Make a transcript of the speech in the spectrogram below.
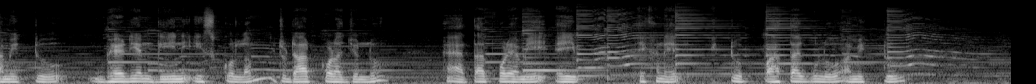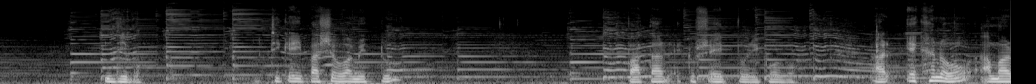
আমি একটু ভ্যারিয়ান গ্রিন ইউজ করলাম, একটু ডার্ক করার জন্য। হ্যাঁ তারপরে আমি এই এখানে একটু পাতাগুলো আমি একটু দিব। ঠিক এই পাশেও আমি একটু পাতার একটু শেড তৈরি করব। আর এখানেও আমার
